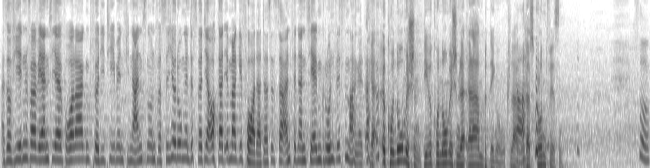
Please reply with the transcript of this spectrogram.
Also auf jeden Fall wären Sie hervorragend für die Themen Finanzen und Versicherungen. Das wird ja auch gerade immer gefordert, dass es da an finanziellem Grundwissen mangelt. Also ja, ökonomischen, die ökonomischen Rahmenbedingungen, klar, ja. und das Grundwissen. So,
